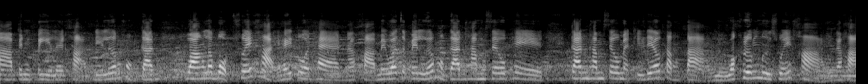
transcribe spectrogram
มาเป็นปีเลยค่ะ ในเรื่องของการวางระบบช่วยขายให้ตัวแทนนะคะ ไม่ว่าจะเป็นเรื่องของการทำ sale page การทำ sale material ต่างๆ หรือว่าเครื่องมือช่วยขายนะคะ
